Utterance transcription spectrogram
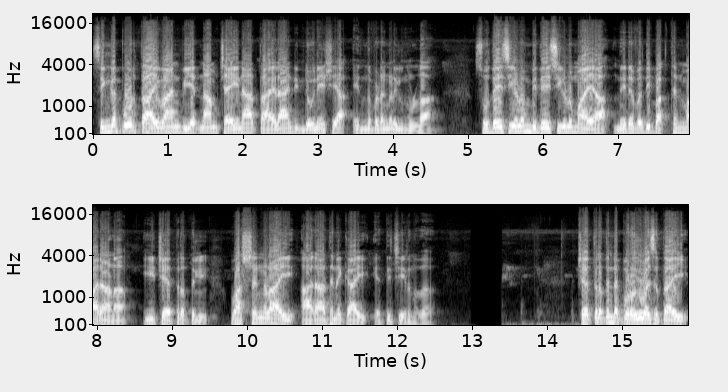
Singapore Taiwan Vietnam China Thailand Indonesia എന്നിവിടങ്ങളിൽ നിന്നുള്ള സ്വദേശികളും വിദേശികളുമായ നിരവധി ഭക്തന്മാരാണ് ഈ ക്ഷേത്രത്തിൽ വർഷങ്ങളായി ആരാധനയ്ക്കായി എത്തിച്ചേരുന്നത്. ക്ഷേത്രത്തിന്റെ പുറകുവശത്തായി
